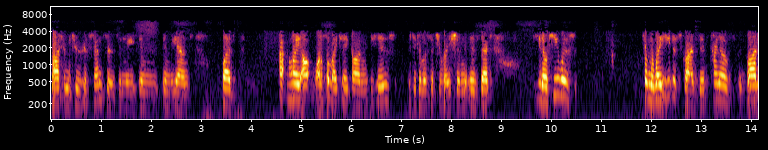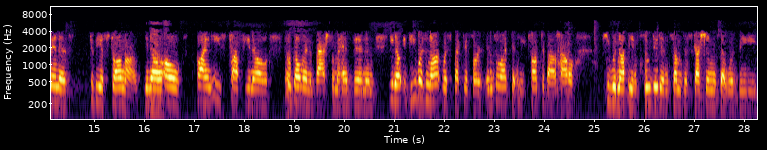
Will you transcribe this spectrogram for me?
brought him to his senses in the in in the end. But uh, my also my take on his particular situation is that you know he was from the way he described it, kind of brought in as to be a strong arm. You know, Yeah. oh, fine, he's tough. You know, he'll go in and bash some heads in, and you know, he was not respected for his intellect, and he talked about how he would not be included in some discussions that would be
